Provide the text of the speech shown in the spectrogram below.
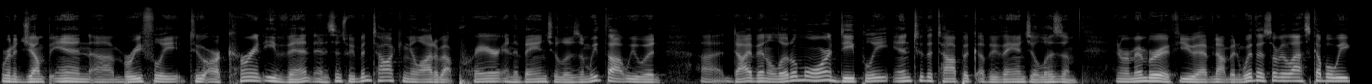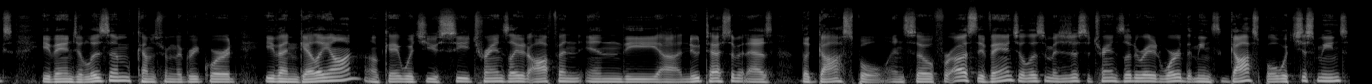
We're going to jump in uh, briefly to our current event. And since we've been talking a lot about prayer and evangelism, we thought we would uh, dive in a little more deeply into the topic of evangelism. And remember, if you have not been with us over the last couple weeks, evangelism comes from the Greek word evangelion, okay, which you see translated often in the uh, New Testament as the gospel. And so for us, evangelism is just a transliterated word that means gospel, which just means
